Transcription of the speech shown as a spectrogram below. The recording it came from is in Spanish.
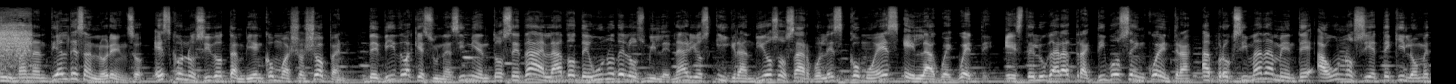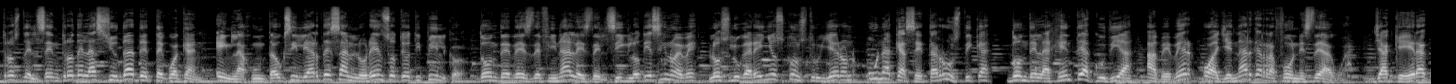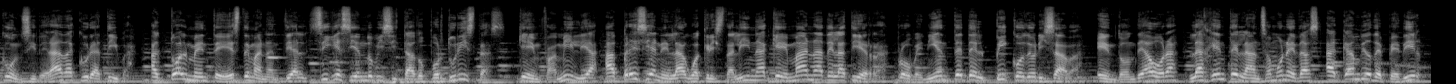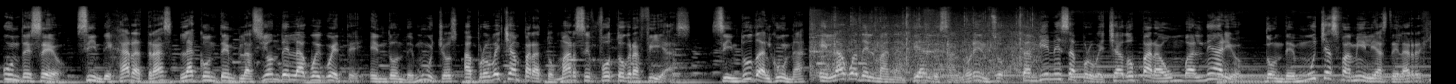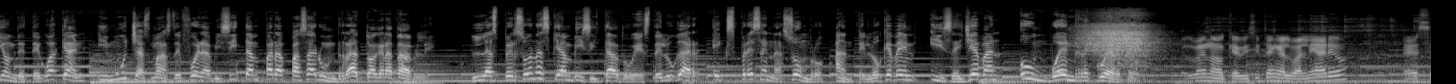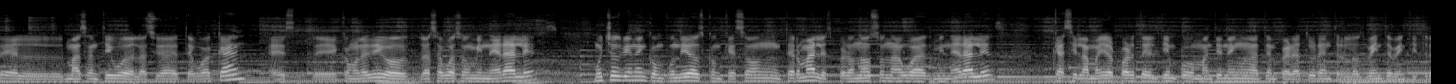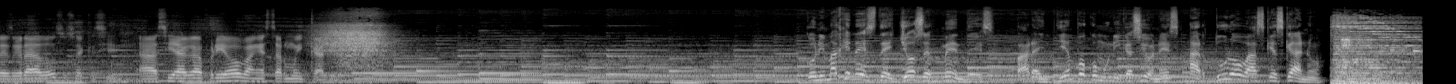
El manantial de San Lorenzo es conocido también como Ashoshopan, debido a que su nacimiento se da al lado de uno de los milenarios y grandiosos árboles como es el Agüehuete. Este lugar atractivo se encuentra aproximadamente a unos 7 kilómetros del centro de la ciudad de Tehuacán, en la Junta Auxiliar de San Lorenzo Teotipilco, donde desde finales del siglo XIX los lugareños construyeron una caseta rústica donde la gente acudía a beber o a llenar garrafones de agua, ya que era considerada curativa. Actualmente este manantial sigue siendo visitado por turistas, que en familia aprecian el agua cristalina que emana de la tierra, proveniente del pico de Orizaba, en donde ahora la gente lanza monedas a cambio de pedir un deseo, sin dejar atrás la contemplación del agüehuete, en donde muchos aprovechan para tomarse fotografías. Sin duda alguna, el agua del manantial de San Lorenzo también es aprovechado para un balneario, donde muchas familias de la región de Tehuacán y muchas más de fuera visitan para pasar un rato agradable. Las personas que han visitado este lugar expresan asombro ante lo que ven y se llevan un buen recuerdo. Pues bueno, que visiten el balneario, es el más antiguo de la ciudad de Tehuacán. Este, como les digo, las aguas son minerales, Muchos vienen confundidos con que son termales, pero no son aguas minerales. Casi la mayor parte del tiempo mantienen una temperatura entre los 20 y 23 grados, o sea que si así haga frío van a estar muy cálidos. Con imágenes de Joseph Méndez, para En Tiempo Comunicaciones, Arturo Vázquez Cano.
